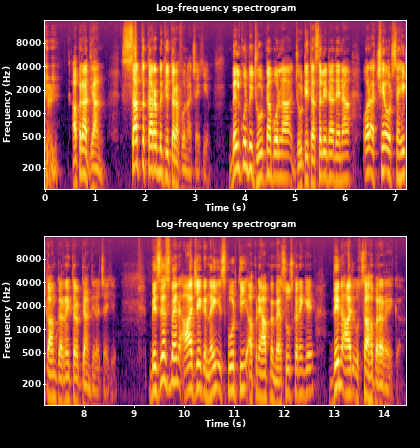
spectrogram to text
अपना ध्यान सत्कर्म की तरफ़ होना चाहिए। बिल्कुल भी झूठ ना बोलना, झूठी तसली न देना और अच्छे और सही काम करने की तरफ़ ध्यान देना चाहिए। बिजनेसमैन आज एक नई स्फूर्ति अपने आप में महसूस करेंगे। दिन आज उत्साह भरा रहेगा।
